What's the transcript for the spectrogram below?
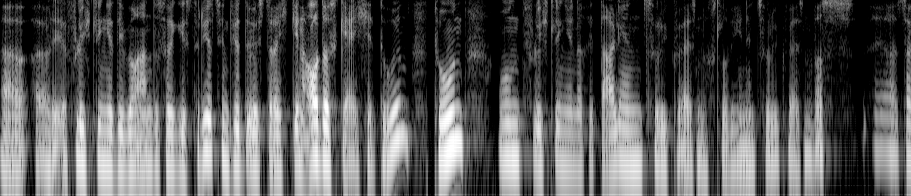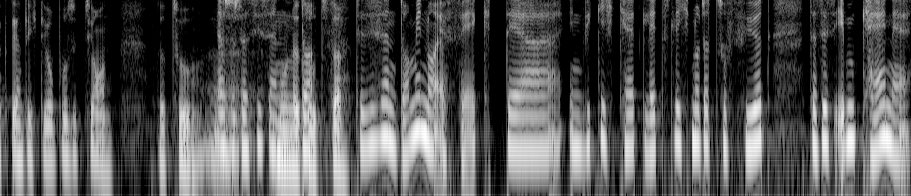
äh, Flüchtlinge, die woanders registriert sind, wird Österreich genau das Gleiche tun, tun und Flüchtlinge nach Italien zurückweisen, nach Slowenien zurückweisen. Was äh, sagt eigentlich die Opposition dazu? Also das ist ein, Do das ist ein Dominoeffekt, der in Wirklichkeit letztlich nur dazu führt, dass es eben keine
